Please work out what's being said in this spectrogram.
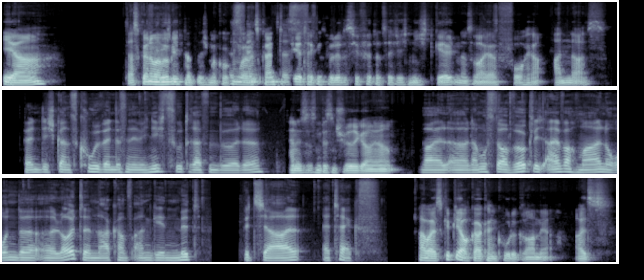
Ja. Das könnte man wirklich tatsächlich mal gucken, das weil wenn es kein das- CC-Attack ist, würde das hierfür tatsächlich nicht gelten. Das war ja vorher anders. Fände ich ganz cool, wenn das nämlich nicht zutreffen würde. Dann ist es ein bisschen schwieriger, ja. Weil äh, da musst du auch wirklich einfach mal eine Runde äh, Leute im Nahkampf angehen mit Spezial-Attacks. Aber es gibt ja auch gar kein Coup de Gras mehr als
